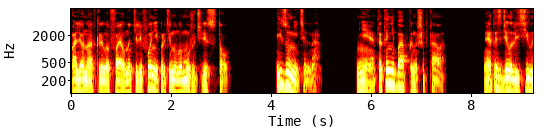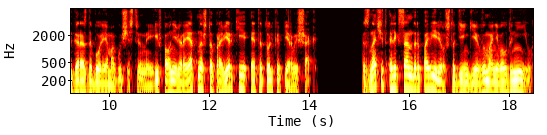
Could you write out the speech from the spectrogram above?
Алена открыла файл на телефоне и протянула мужу через стол. Изумительно. Нет, это не бабка нашептала. Это сделали силы гораздо более могущественные, и вполне вероятно, что проверки – это только первый шаг. Значит, Александр поверил, что деньги выманивал Даниил.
